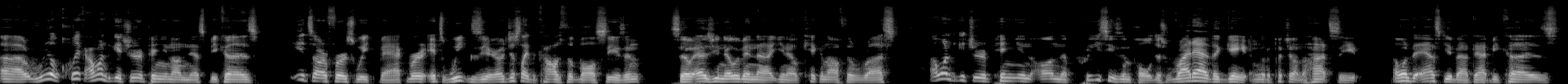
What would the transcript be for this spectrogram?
Uh, real quick, I wanted to get your opinion on this because it's our first week back. We're it's week zero, just like the college football season. So as you know, we've been uh, you know kicking off the rust. I wanted to get your opinion on the preseason poll, just right out of the gate. I'm going to put you on the hot seat. I wanted to ask you about that because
